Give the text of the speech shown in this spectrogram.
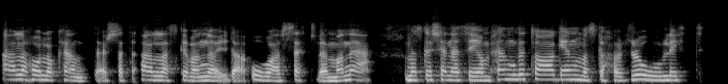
alla håll och kanter så att alla ska vara nöjda oavsett vem man är. Man ska känna sig omhändertagen, man ska ha roligt,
